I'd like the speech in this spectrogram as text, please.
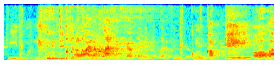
3 in 1. Oh, anong klaseng kape? Anong klaseng kape? Kung kape, Oo nga,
